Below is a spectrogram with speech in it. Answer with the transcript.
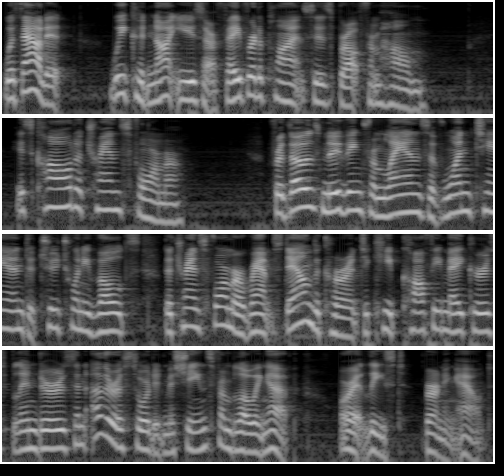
Without it, we could not use our favorite appliances brought from home. It's called a transformer. For those moving from lands of 110 to 220 volts, the transformer ramps down the current to keep coffee makers, blenders, and other assorted machines from blowing up, or at least burning out.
